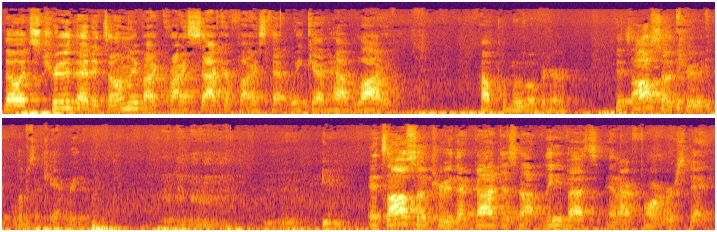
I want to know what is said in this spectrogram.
Though it's true that it's only by Christ's sacrifice that we can have life, I'll move over here. It's also true, whoops, I can't read it. It's also true that God does not leave us in our former state.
